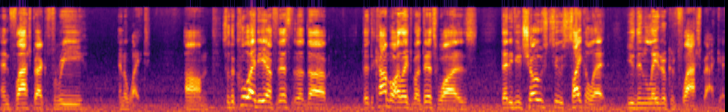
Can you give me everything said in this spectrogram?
and flashback three and a white. Um, so the cool idea of this, the, the, the combo I liked about this was that if you chose to cycle it, you then later could flashback it.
